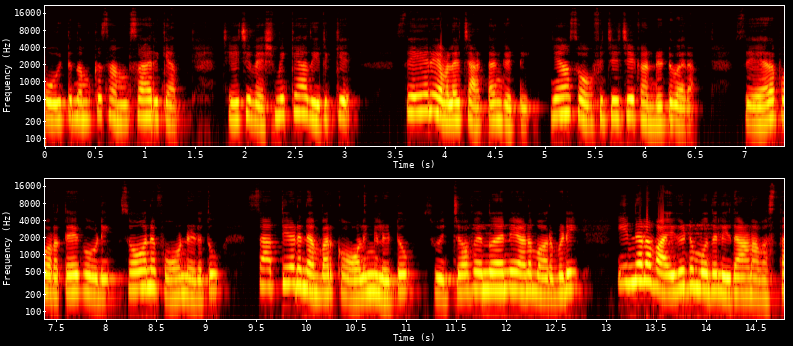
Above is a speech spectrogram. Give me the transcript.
പോയിട്ട് നമുക്ക് സംസാരിക്കാം. ചേച്ചി വിഷമിക്കാതിരിക്കെ. സേര അവളെ ചട്ടം കെട്ടി. ഞാൻ സോഫി ചേച്ചിയെ കണ്ടിട്ട് വരാം. സേര പുറത്തേക്ക് ഓടി. സോന ഫോൺ എടുത്തു. സത്യയുടെ നമ്പർ കോളിങ്ങിലിട്ടു. സ്വിച്ച് ഓഫ് എന്ന് തന്നെയാണ് മറുപടി. ഇന്നലെ വൈകിട്ട് മുതൽ ഇതാണ് അവസ്ഥ.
